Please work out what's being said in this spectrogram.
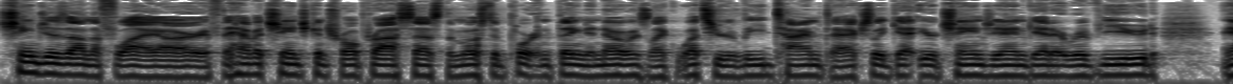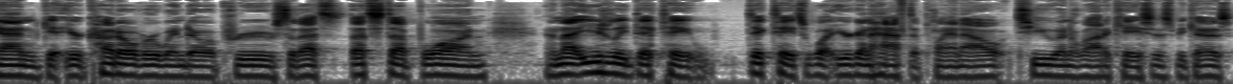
changes on the fly are. If they have a change control process, the most important thing to know is like, what's your lead time to actually get your change in, get it reviewed, and get your cutover window approved. So that's that's step one, and that usually dictate dictates what you're going to have to plan out to in a lot of cases because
